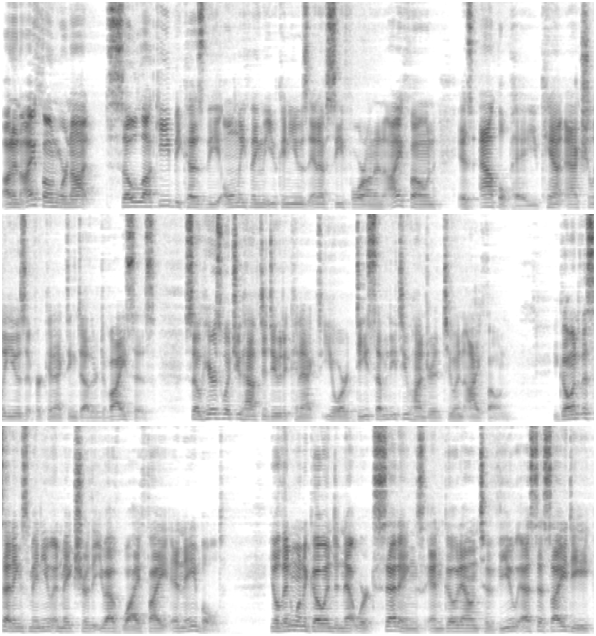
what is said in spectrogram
On an iPhone, we're not so lucky because the only thing that you can use NFC for on an iPhone is Apple Pay. You can't actually use it for connecting to other devices. So here's what you have to do to connect your D7200 to an iPhone. You go into the settings menu and make sure that you have Wi-Fi enabled. You'll then want to go into network settings and go down to view SSID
